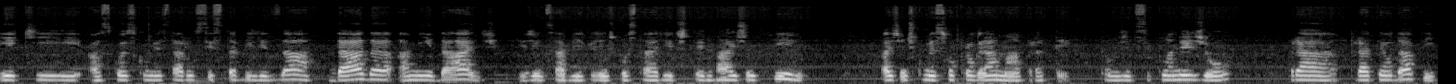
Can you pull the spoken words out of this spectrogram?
e que as coisas começaram a se estabilizar, dada a minha idade, e a gente sabia que a gente gostaria de ter mais de um filho, a gente começou a programar para ter. Então a gente se planejou para ter o Davi.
